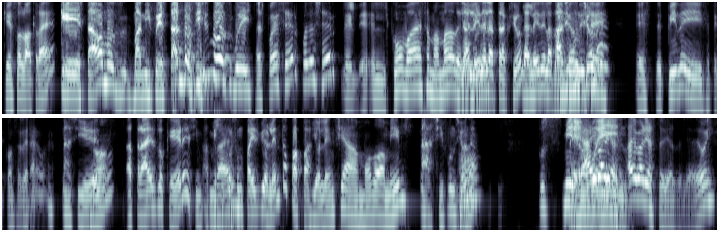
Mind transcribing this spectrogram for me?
¿Que eso lo atrae? que estábamos manifestando sismos, güey. Pues puede ser, puede ser. El, el- ¿Cómo va esa mamada de La ley de la atracción. La ley de la ¿Así atracción funciona? dice, este, pide y se te concederá, güey. Así es. ¿No? Atraes lo que eres. Y México es un país violento, papá. Violencia a modo a mil. Así funciona. ¿no? Pues mire, hay, varias, bueno. hay varias teorías del día de hoy.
